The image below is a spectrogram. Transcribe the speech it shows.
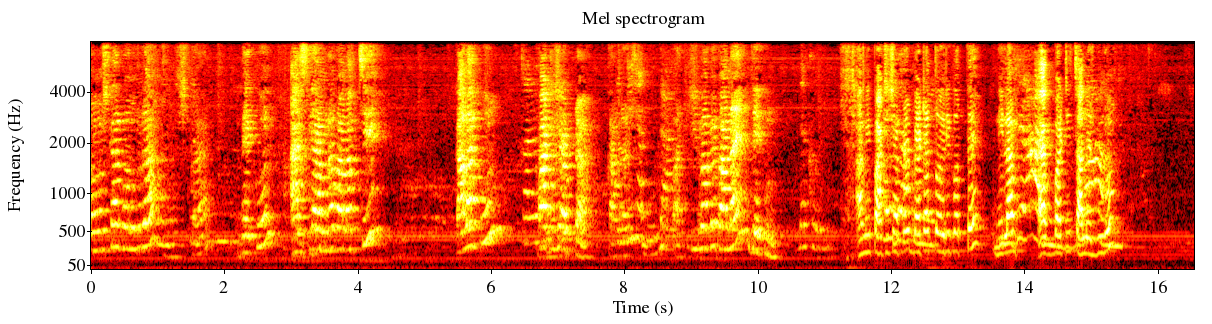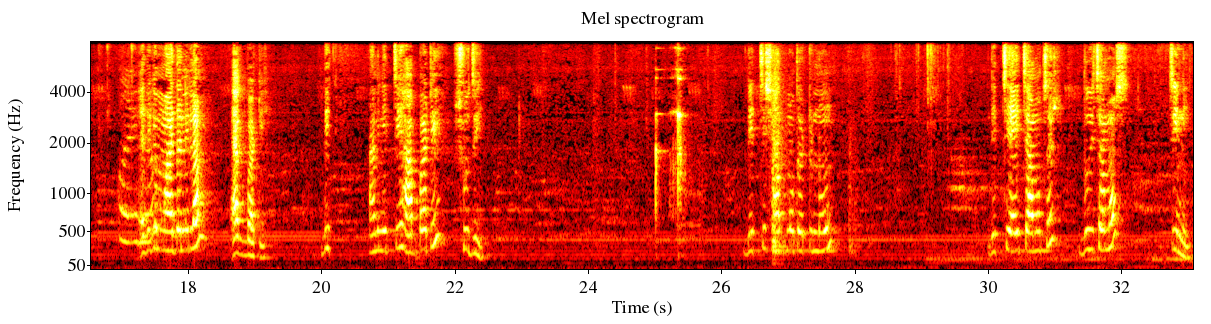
নমস্কার বন্ধুরা। দেখুন আজকে আমরা বানাচ্ছি কালারফুল পাটিসাপটা। কীভাবে বানাই? দেখুন। আমি পাটিসাপটার ব্যাটার তৈরি করতে নিলাম এক বাটি চালের গুঁড়ো। এদিকে ময়দা নিলাম এক বাটি। আমি নিচ্ছি হাফ বাটি সুজি। দিচ্ছি স্বাদ মতো একটু নুন। দিচ্ছি এই চামচের দুই চামচ চিনি।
